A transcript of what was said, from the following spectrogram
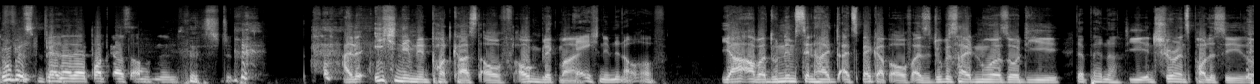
Du bist ein Penner, der Podcast aufnimmt. Das stimmt. Also ich nehme den Podcast auf, Augenblick mal. Ja, ich nehme den auch auf. Ja, aber du nimmst den halt als Backup auf. Also du bist halt nur so die, Der Penner. die Insurance Policy, so.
